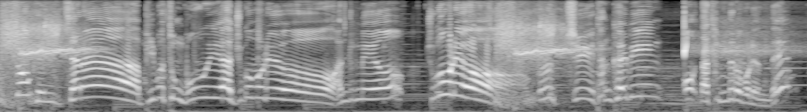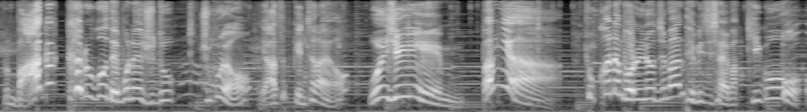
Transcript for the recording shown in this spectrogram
급소 괜찮아. 비버통 뭐야 죽어버려. 안 죽네요. 죽어버려. 그렇지. 단칼빙. 어, 나 잠들어 버렸는데? 그럼 마그카루고 내보내 주도 주고요. 야습 괜찮아요. 원심 빵야. 효과는 벌려지만 데미지 잘 박히고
